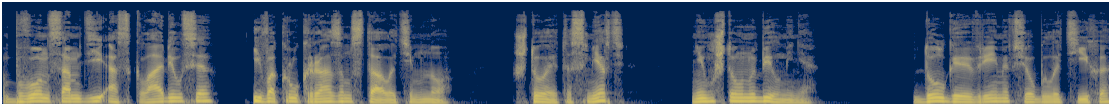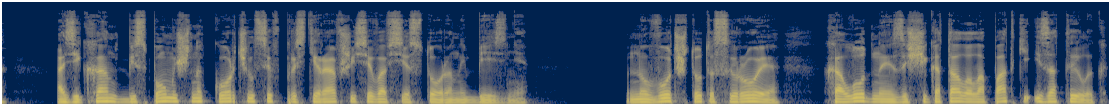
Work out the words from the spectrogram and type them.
Бвон Самди осклабился, и вокруг разом стало темно. «Что это, смерть? Неужто он убил меня?» Долгое время все было тихо, а Зигхан беспомощно корчился в простиравшейся во все стороны бездне. Но вот что-то сырое, холодное защекотало лопатки и затылок,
